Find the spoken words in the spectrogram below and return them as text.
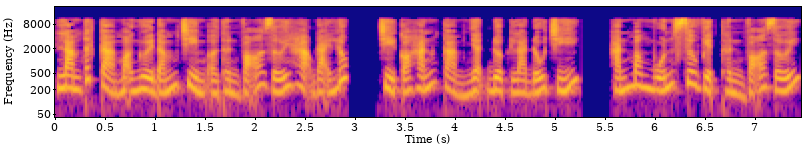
Làm tất cả mọi người đắm chìm ở thần võ giới hạo đại lúc, chỉ có hắn cảm nhận được là đấu trí, hắn mong muốn siêu việt thần võ giới,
